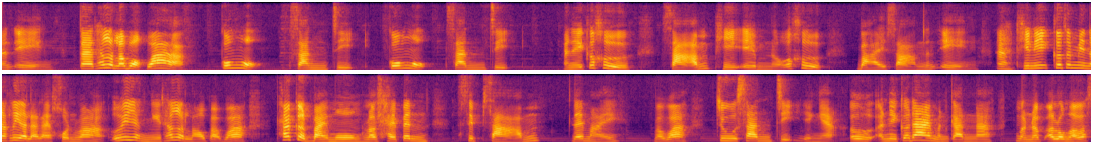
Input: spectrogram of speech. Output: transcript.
นั่นเอง แต่ถ้าเกิดเราบอกว่าโกโงะซันจิโกโงะซันจิอันนี้ก็คือ 3 PM เนอะก็คือบ่าย 3 นั่นเองอะทีนี้ก็จะมีนักเรียนหลาย ๆ คนว่า เอ้ยอย่างนี้ถ้าเกิดเราแบบว่า ถ้าเกิดบ่ายโมงเราใช้เป็น 13 ได้ไหม แบบว่าจูซันจิอย่างเงี้ย เออ อันนี้ก็ได้เหมือนกันนะ เหมือนแบบอารมณ์แบบว่า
